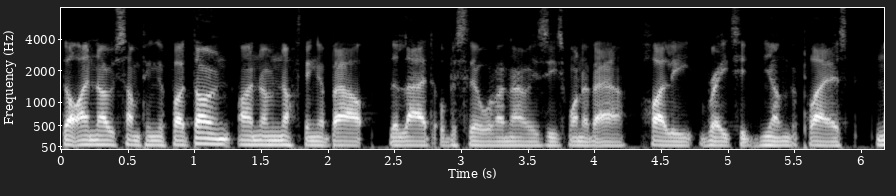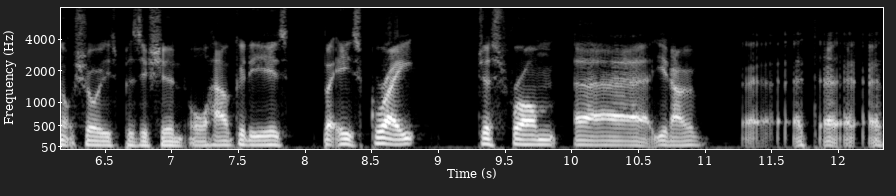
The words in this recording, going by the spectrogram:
that I know something. If I don't, I know nothing about the lad. Obviously, all I know is he's one of our highly rated younger players. Not sure his position or how good he is, but it's great just from, uh, you know, a, a, a,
